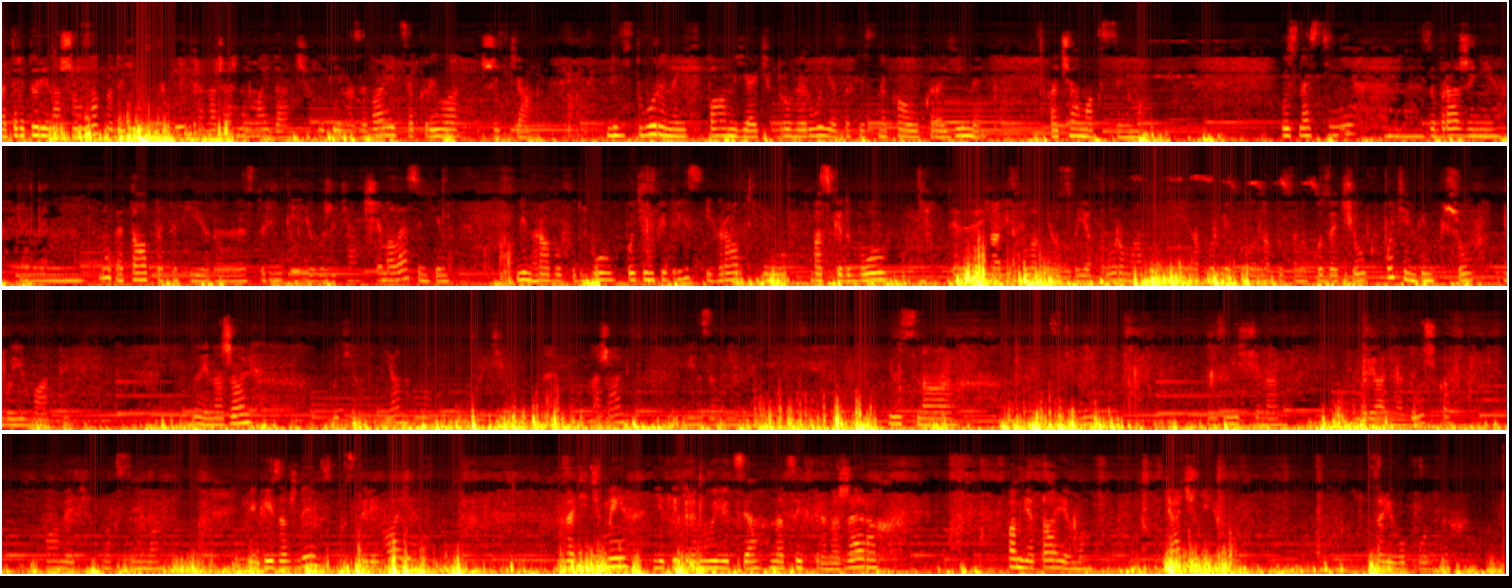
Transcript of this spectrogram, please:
На території нашого закладу є ось такий тренажерний майданчик, який називається Крила життя. Він створений в пам'ять про героя захисника України Ткача Максима. Ось на стіні зображені ну, етапи, такі е, сторінки його життя. Ще малесеньким він грав у футбол, потім підріс і грав у баскетбол. Е, Навіть була в нього своя козачок. Потім він пішов воювати. Ну і на жаль, потім Янголом небо. На жаль, він загинув. І ось на стіні розміщена меморіальна дошка пам'ять Максима, який завжди спостерігає за дітьми, які тренуються на цих тренажерах. Пам'ятаємо, вдячні йому за его подвиг.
